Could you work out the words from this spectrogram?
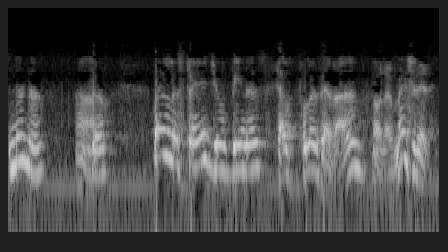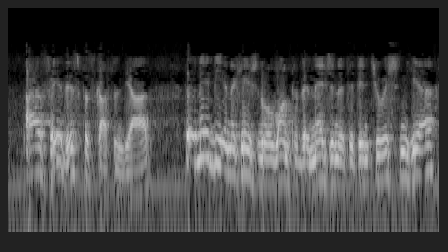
No, no. Ah. No. Well, Lestrade, you've been as helpful as ever. Oh, don't mention it. I'll say this for Scotland Yard. There may be an occasional want of imaginative intuition here,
